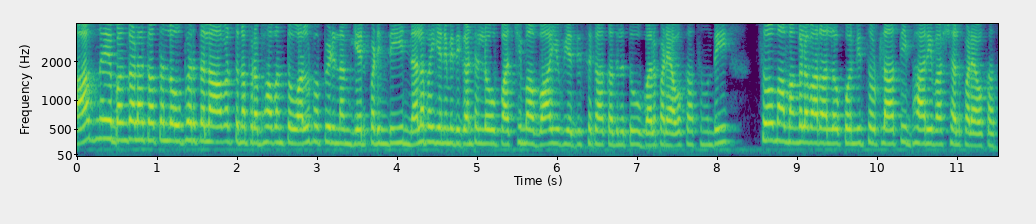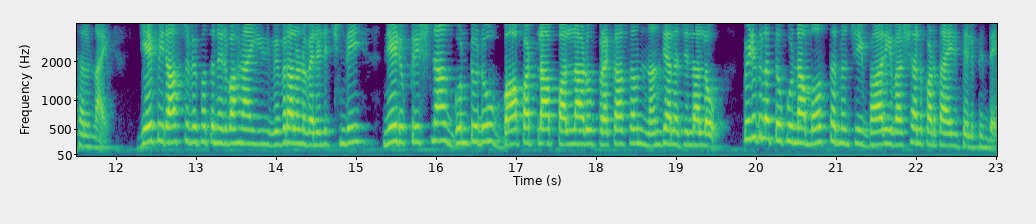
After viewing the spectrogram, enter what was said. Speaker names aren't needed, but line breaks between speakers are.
ఆగ్నేయ బంగాళాఖాతంలో ఉపరితల ఆవర్తన ప్రభావంతో అల్పపీడనం ఏర్పడింది. నలభై ఎనిమిది గంటల్లో పశ్చిమ వాయువ్య దిశగా కదులుతూ బలపడే అవకాశం ఉంది. సోమ మంగళవారాల్లో కొన్ని చోట్ల అతి భారీ వర్షాలు పడే అవకాశాలున్నాయి ఏపీ రాష్ట్ర విపత్తు నిర్వహణ ఈ వివరాలను వెల్లడించింది. నేడు కృష్ణా గుంటూరు బాపట్ల పల్నాడు ప్రకాశం నంద్యాల జిల్లాల్లో పిడుగులతో కూడిన మోస్తరు నుంచి భారీ వర్షాలు పడతాయని తెలిపింది.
